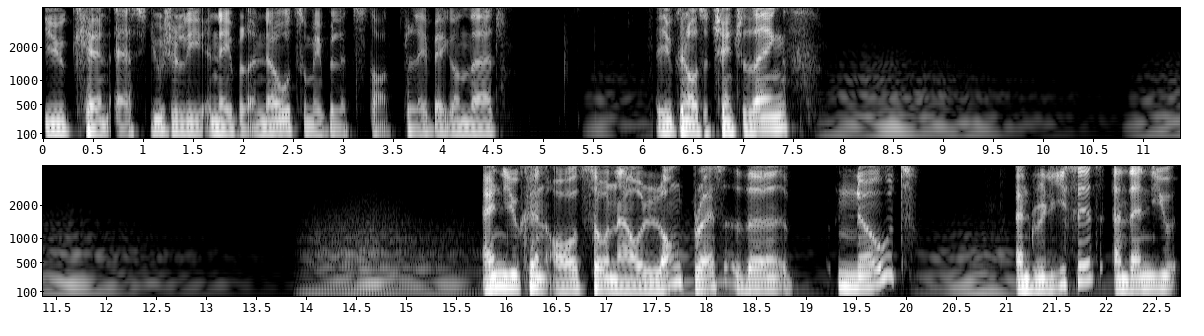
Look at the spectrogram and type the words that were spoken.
you can, as usually, enable a note. So maybe let's start playback on that. You can also change the length. And you can also now long press the note and release it. And then you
